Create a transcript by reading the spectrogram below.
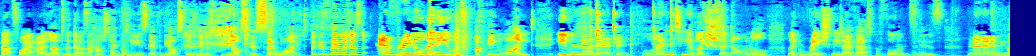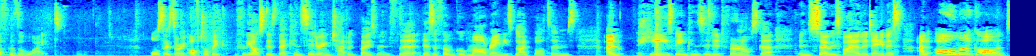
That's why I loved that there was a hashtag a few years ago for the Oscars and it was the Oscars so white. Because they were just every nominee was fucking white. Even though there had been plenty of like phenomenal, like racially diverse performances. No no no, the Oscars are white. Also, sorry, off topic. For the Oscars, they're considering Chadwick Boseman for there's a film called Ma Rainey's Black Bottoms and he's being considered for an Oscar, and so is Viola Davis. And oh my god,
